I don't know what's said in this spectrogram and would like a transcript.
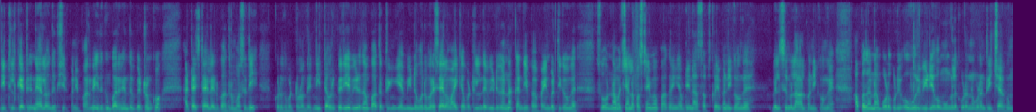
டீட்டெயில் கேட்டு நேரில் வந்து விசிட் பண்ணி பாருங்கள் இதுக்கும் பாருங்கள் இந்த பெட்ரூமுக்கும் அட்டாச் டாய்லெட் பாத்ரூம் வசதி கொடுக்கப்பட்டுள்ளது. நீட்டாக ஒரு பெரிய வீடு தான் பார்த்துட்ருக்கீங்க. மீண்டும் ஒரு முறை சேலம் வாய்க்காப்பட்டில் இந்த வீடு வேணால் கண்டிப்பாக பயன்படுத்திக்கோங்க. ஸோ நம்ம சேனலை ஃபஸ்ட் டைமாக பார்க்குறீங்க அப்படின்னா சப்ஸ்கிரைப் பண்ணிக்கோங்க. பெல் சிம்பிள் ஆல் பண்ணிக்கோங்க. அப்போ தான் நான் போடக்கூடிய ஒவ்வொரு வீடியோவும் உங்களுக்கு உடனுக்குடன் ரீச் ஆகும்.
